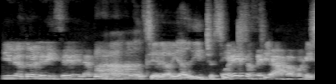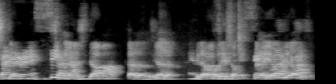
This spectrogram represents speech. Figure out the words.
y el otro le dice la tumba. ah, se lo había dicho, sí. Por eso se Sí, escapa, porque ya no lo Ya necesita. lo necesitaba, claro, claro. Era por Entonces, eso. Se Me había baja olvidado.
